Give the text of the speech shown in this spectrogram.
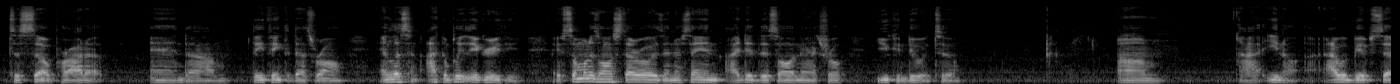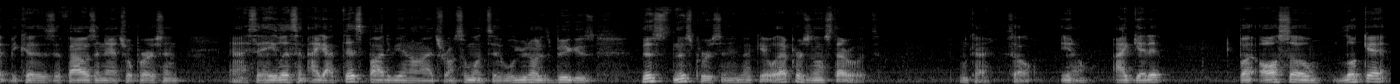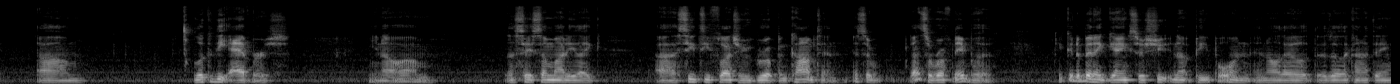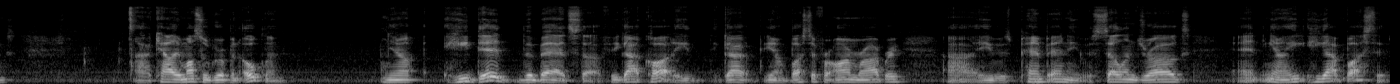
to sell product, and um, they think that that's wrong. And listen, I completely agree with you. If someone is on steroids and they're saying I did this all natural, you can do it too. Um, I, you know, I would be upset because if I was a natural person and I say, hey, listen, I got this body being all natural, and someone said, well, you're not as big as this this person. Like, yeah, well, that person's on steroids. Okay, so you know, I get it, but also look at um, look at the adverse. You know, um, let's say somebody like uh, CT Fletcher who grew up in Compton. It's a that's a rough neighborhood. He could have been a gangster shooting up people and, and all that, those other kind of things. Uh, Cali Muscle grew up in Oakland. You know, he did the bad stuff. He got caught. He got you know busted for armed robbery. Uh, he was pimping. He was selling drugs, and you know he, he got busted.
